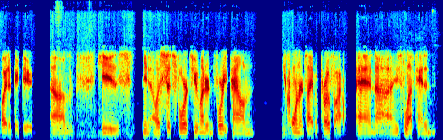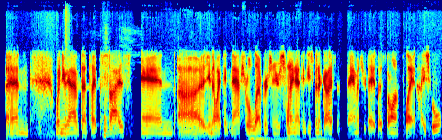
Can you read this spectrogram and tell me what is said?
quite a big dude. Um, he's, you know, a 6'4", 240 pound corner type of profile, and uh, he's left-handed. And when you have that type of size and uh, you know, I think natural leverage in your swing. I think he's been a guy since the amateur days. I saw him play in high school,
